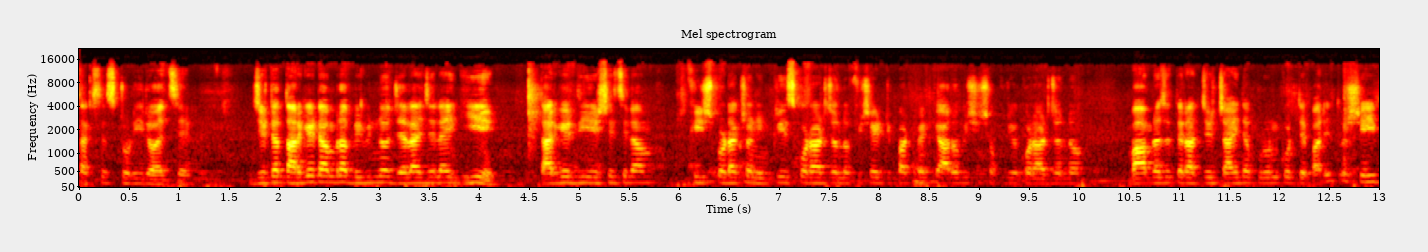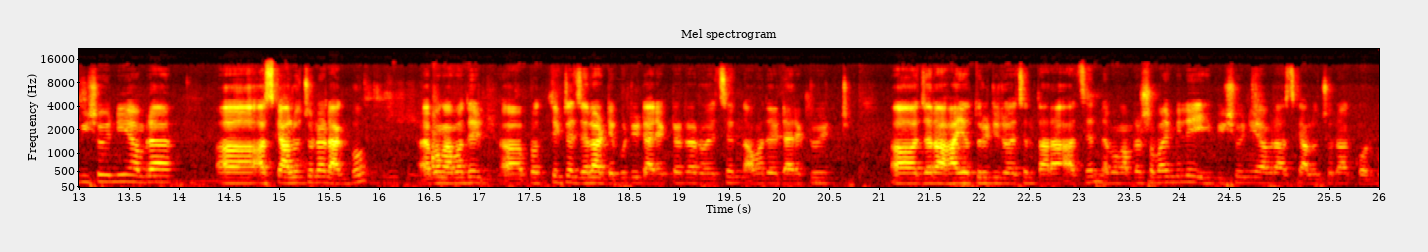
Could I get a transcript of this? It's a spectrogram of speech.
সাকসেস স্টোরি রয়েছে, যেটা টার্গেট আমরা বিভিন্ন জেলায় জেলায় গিয়ে টার্গেট দিয়ে এসেছিলাম ফিশ প্রোডাকশন ইনক্রিজ করার জন্য ফিশারি ডিপার্টমেন্টকে আরও বেশি সক্রিয় করার জন্য, বা আমরা যাতে রাজ্যের চাহিদা পূরণ করতে পারি, তো সেই বিষয় নিয়ে আমরা আজকে আলোচনা রাখব, এবং আমাদের প্রত্যেকটা জেলার ডেপুটি ডাইরেক্টররা রয়েছেন, আমাদের ডাইরেক্টরেট যারা হাই অথরিটি রয়েছেন, তারা আছেন, এবং আমরা সবাই মিলে এই বিষয় নিয়ে আমরা আজকে আলোচনা করব।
